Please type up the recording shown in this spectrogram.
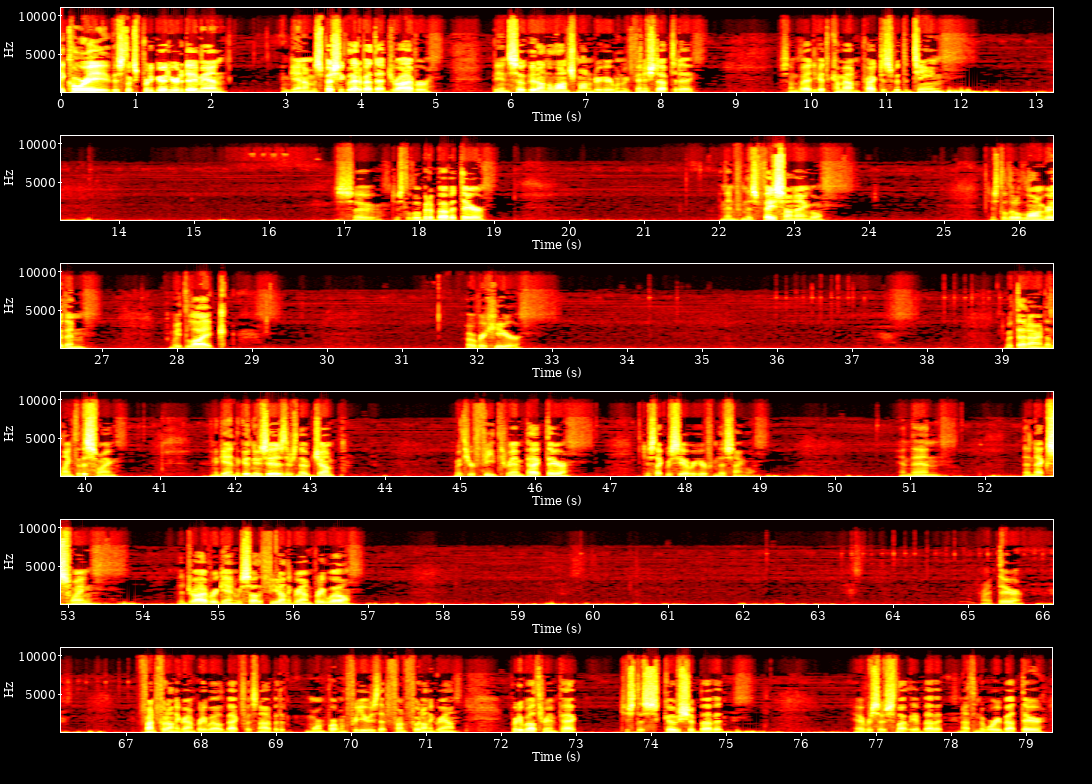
Hey Corey, this looks pretty good here today, man. Again, I'm especially glad about that driver being so good on the launch monitor here when we finished up today. So I'm glad you got to come out and practice with the team. So just a little bit above it there. And then from this face-on angle, just a little longer than we'd like over here. with that iron, the length of the swing. And again, the good news is there's no jump with your feet through impact there, just like we see over here from this angle. And then the next swing, the driver again, we saw the feet on the ground pretty well. Right there. Front foot on the ground pretty well, the back foot's not, but the more important one for you is that front foot on the ground. Pretty well through impact, just a skosh above it, ever so slightly above it. Nothing to worry about there.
